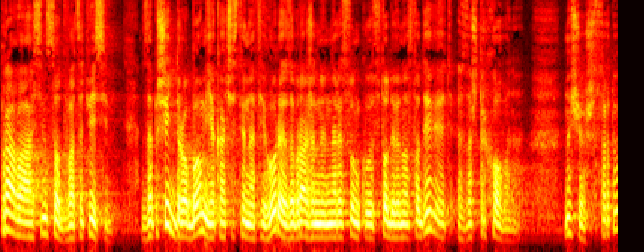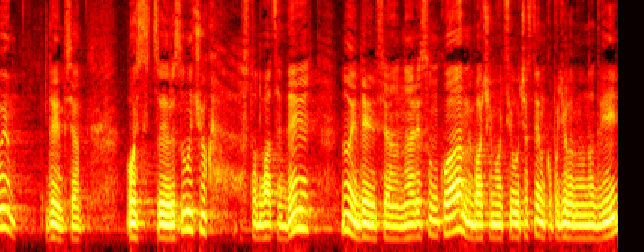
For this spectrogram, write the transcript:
Вправа 728. Запишіть дробом, яка частина фігури, зображеної на рисунку 199, заштрихована. Ну що ж, стартуємо. Дивимося. Ось цей рисуночок 129. Ну і дивимося на рисунку А. Ми бачимо цілу частинку поділену на дві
